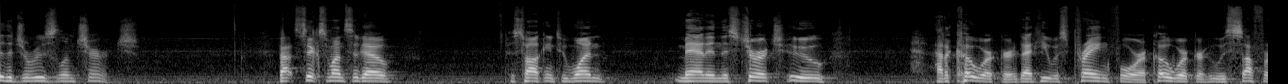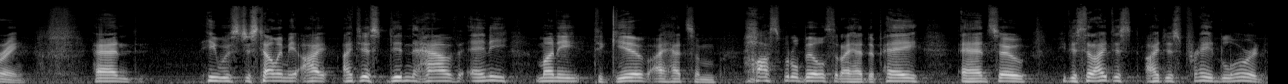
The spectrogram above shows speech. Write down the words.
to the Jerusalem church. About six months ago, I was talking to one man in this church who had a coworker that he was praying for, a coworker who was suffering. And he was just telling me, I, I just didn't have any money to give. I had some hospital bills that I had to pay. And so he just said, I just, I just prayed, Lord,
